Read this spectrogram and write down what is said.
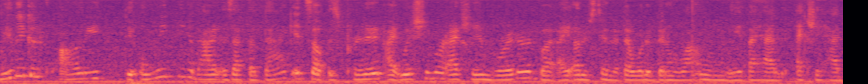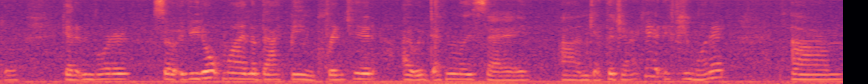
Really good quality. The only thing about it is that the bag itself is printed. I wish it were actually embroidered, but I understand that that would have been a lot more money if I had actually had to get it embroidered. So if you don't mind the back being printed, I would definitely say um, get the jacket if you want it. Um,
